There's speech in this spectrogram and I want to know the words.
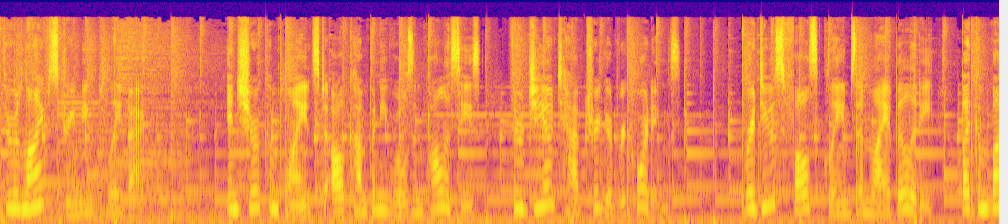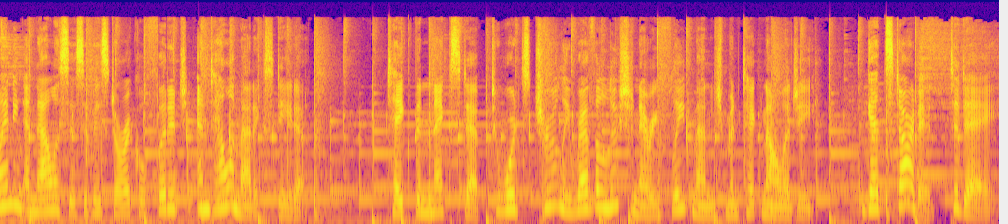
through live streaming playback. Ensure compliance to all company rules and policies through Geotab triggered recordings. Reduce false claims and liability by combining analysis of historical footage and telematics data. Take the next step towards truly revolutionary fleet management technology. Get started today.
